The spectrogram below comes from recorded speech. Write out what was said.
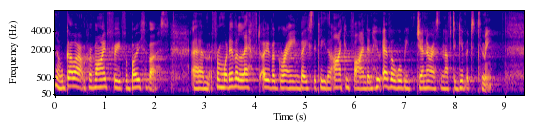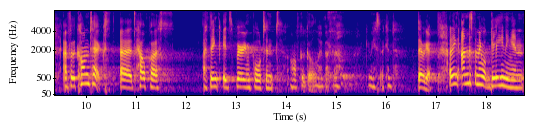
I will go out and provide food for both of us um, from whatever leftover grain, basically, that I can find, and whoever will be generous enough to give it to me. And for the context uh, to help us, I think it's very important. Oh, I've got to go all the way back now. Give me a second. There we go. I think understanding what gleaning in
